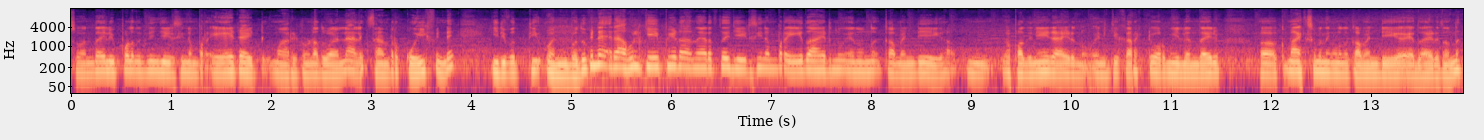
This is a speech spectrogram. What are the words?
സോ എന്തായാലും ഇപ്പോൾ അദ്ദേഹത്തിന്റെ ജേഴ്സി നമ്പർ ഏഴായിട്ട് മാറിയിട്ടുണ്ട്. അതുപോലെ തന്നെ അലക്സാണ്ടർ കൊയ്ഫിന്റെ ഇരുപത്തി ഒൻപത് പിന്നെ രാഹുൽ കെ പിയുടെ നേരത്തെ ജേഴ്സി നമ്പർ ഏതായിരുന്നു എന്നൊന്ന് കമന്റ് ചെയ്യുക. പതിനേഴായിരുന്നു. എനിക്ക് കറക്റ്റ് ഓർമ്മയില്ല. എന്തായാലും മാക്സിമം നിങ്ങളൊന്ന് കമന്റ് ചെയ്യുക ഏതായിരുന്നെന്ന്.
